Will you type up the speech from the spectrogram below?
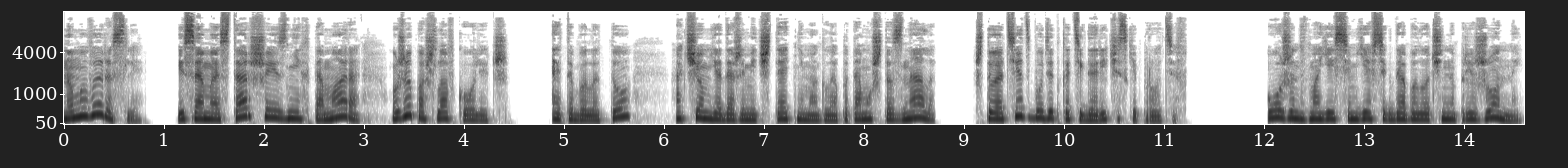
но мы выросли, и самая старшая из них, Тамара, уже пошла в колледж. Это было то, о чем я даже мечтать не могла, потому что знала, что отец будет категорически против. Ужин в моей семье всегда был очень напряженный.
